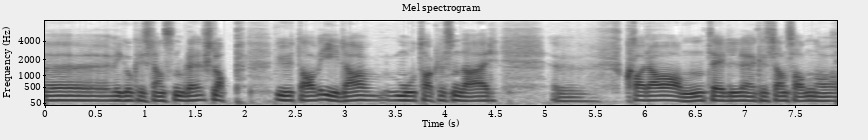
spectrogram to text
uh, Viggo Kristiansen ble slapp ut av Ila, mottakelsen der, karavanen til Kristiansand og,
